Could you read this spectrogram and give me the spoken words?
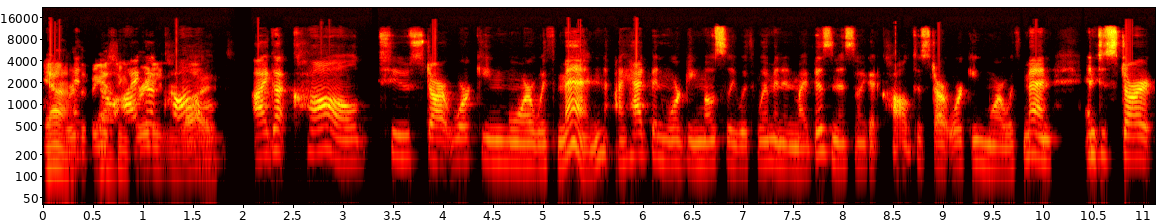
Yeah. We're the biggest so I got ingredient in life. called. I got called to start working more with men. I had been working mostly with women in my business, and I got called to start working more with men and to start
